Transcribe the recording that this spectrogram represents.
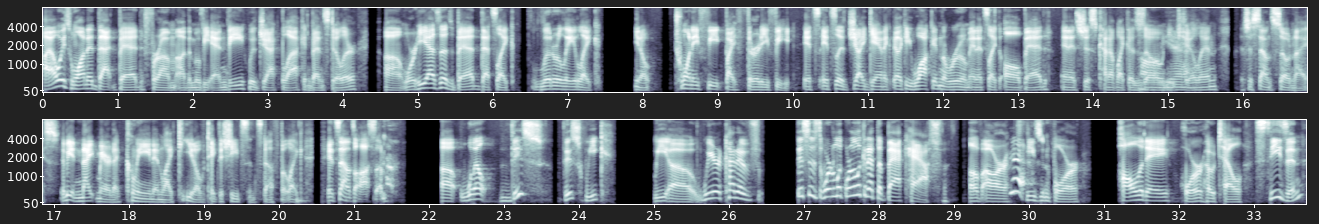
I always wanted that bed from uh, the movie Envy with Jack Black and Ben Stiller, uh, where he has this bed that's like literally like you know 20 feet by 30 feet. It's it's a gigantic. Like you walk in the room and it's like all bed, and it's just kind of like a zone you yeah. chill in. It just sounds so nice. It'd be a nightmare to clean and like you know take the sheets and stuff, but like it sounds awesome. Uh, well, this this week we uh we're kind of this is we're look we're looking at the back half of our Yeah. season four holiday horror hotel season.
